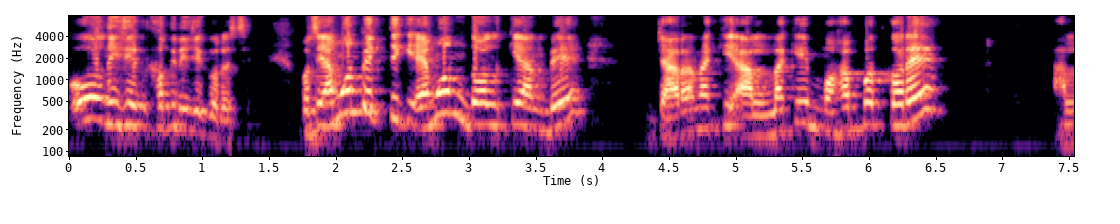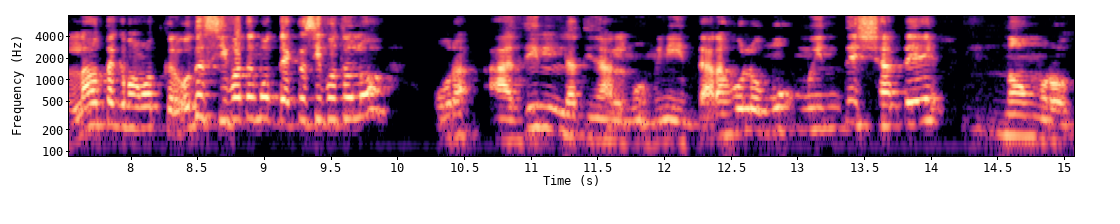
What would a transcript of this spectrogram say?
ও নিজের ক্ষতি নিজে করেছে। বলছে, এমন ব্যক্তিকে এমন দলকে আনবে যারা নাকি আল্লাহকে মহাব্বত করে? আল্লাহ তাকে মহম্মদ করে। ওদের সিফাতের মধ্যে একটা সিফত হলো, ওরা আদিল্লাতিন আল মুমিনিন। তারা হলো মুমিনদের সাথে নম্র।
